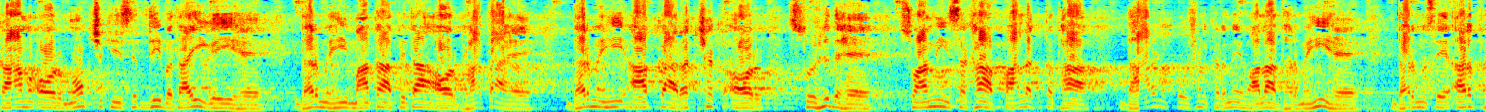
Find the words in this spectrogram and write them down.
काम और मोक्ष की सिद्धि बताई गई है। धर्म ही माता पिता और भ्राता है। धर्म ही आपका रक्षक और सुहृद है। स्वामी, सखा, पालक तथा धारण पोषण करने वाला धर्म ही है। धर्म से अर्थ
